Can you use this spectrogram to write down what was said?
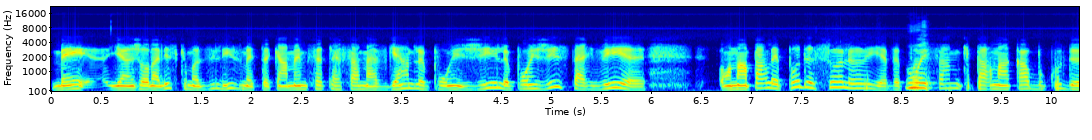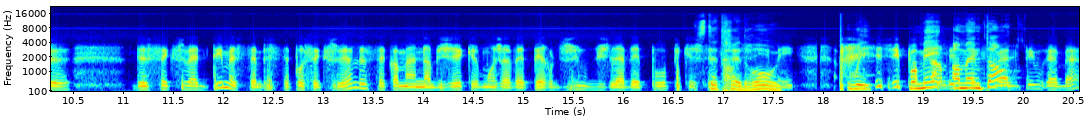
mais euh, il y a un journaliste qui m'a dit, Lise, mais tu as quand même fait la femme afghane, le point G. Le point G, c'est arrivé... euh, on n'en parlait pas de ça, là. Il y avait pas Oui. de femmes qui parlent encore beaucoup de de sexualité, mais c'était pas sexuel. C'était comme un objet que moi j'avais perdu ou que je l'avais pas, puis que C'était très drôle. Mais Oui. pas Mais parlé en de même temps- vraiment.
